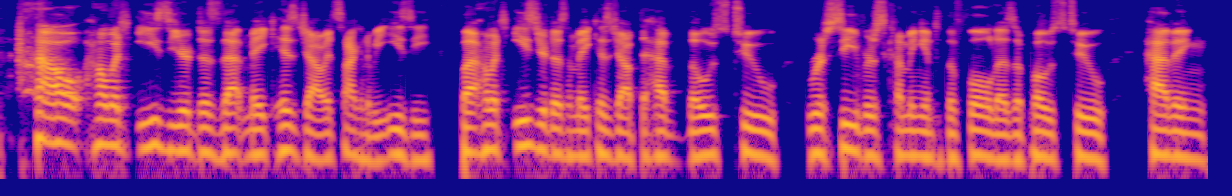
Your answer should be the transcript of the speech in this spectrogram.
how how much easier does that make his job? It's not going to be easy, but how much easier does it make his job to have those two receivers coming into the fold as opposed to having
